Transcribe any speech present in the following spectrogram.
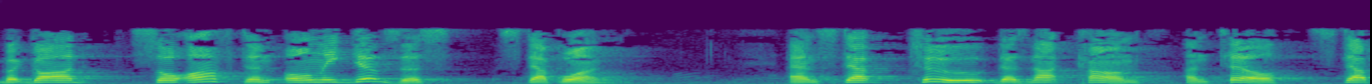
But God so often only gives us step one. And step two does not come until step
